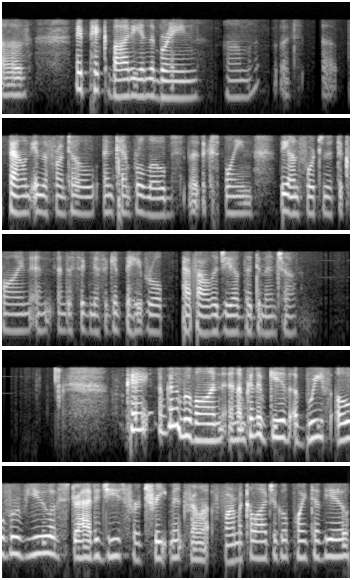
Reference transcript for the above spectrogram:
of a Pick body in the brain um, that's uh, found in the frontal and temporal lobes that explain the unfortunate decline and, and the significant behavioral pathology of the dementia. Okay, I'm going to move on and I'm going to give a brief overview of strategies for treatment from a pharmacological point of view.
